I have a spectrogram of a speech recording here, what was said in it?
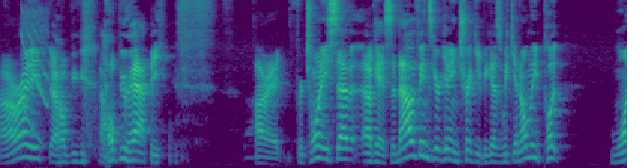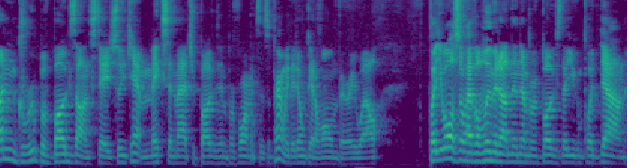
Alrighty, I hope you I hope you're happy. Alright, for 27 okay, so now things are getting tricky because we can only put one group of bugs on stage, so you can't mix and match bugs and performances. Apparently they don't get along very well. But you also have a limit on the number of bugs that you can put down.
